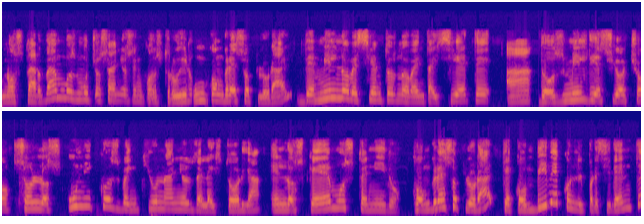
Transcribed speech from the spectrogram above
nos tardamos muchos años en construir un Congreso plural. De 1997 a 2018 son los únicos 21 años de la historia en los que hemos tenido Congreso plural que convive con el presidente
